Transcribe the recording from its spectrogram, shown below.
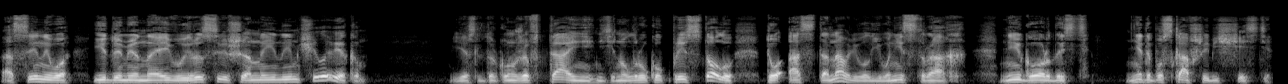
а сын его Идоменей вырос совершенно иным человеком. Если только он уже втайне не тянул руку к престолу, то останавливал его ни страх, ни гордость, не допускавший бесчестия.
